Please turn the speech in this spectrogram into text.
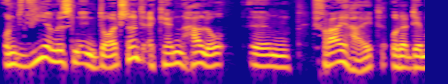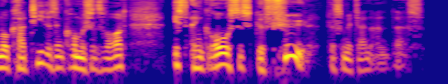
Und wir müssen in Deutschland erkennen, hallo, ähm, Freiheit oder Demokratie, das ist ein komisches Wort, ist ein großes Gefühl des Miteinanders.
